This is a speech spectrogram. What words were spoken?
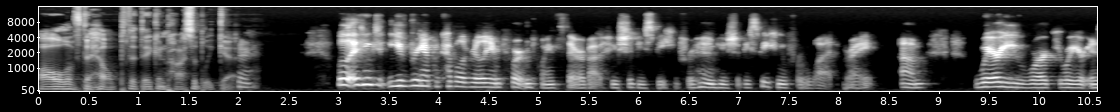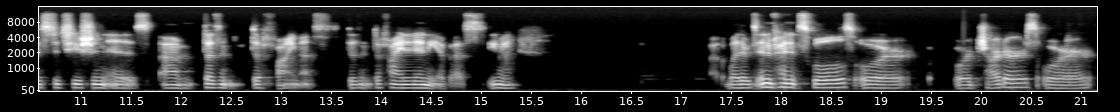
all of the help that they can possibly get. Sure. Well, I think you bring up a couple of really important points there about who should be speaking for whom, who should be speaking for what, right? Um, where you work, where your institution is, um, doesn't define us, doesn't define any of us. I mean, whether it's independent schools or or charters or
